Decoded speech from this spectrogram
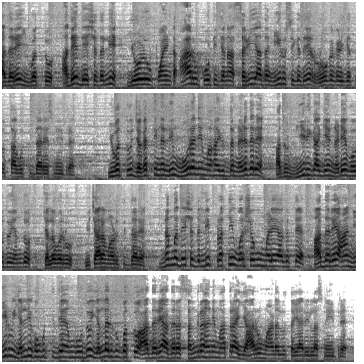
ಆದರೆ ಇವತ್ತು ಅದೇ ದೇಶದಲ್ಲಿ ಏಳು ಪಾಯಿಂಟ್ ಆರು ಕೋಟಿ ಜನ ಸರಿಯಾದ ನೀರು ಸಿಗದೆ ರೋಗಗಳಿಗೆ ತುತ್ತಾಗುತ್ತಿದ್ದಾರೆ ಸ್ನೇಹಿತರೆ. ಇವತ್ತು ಜಗತ್ತಿನಲ್ಲಿ ಮೂರನೇ ಮಹಾಯುದ್ಧ ನಡೆದರೆ ಅದು ನೀರಿಗಾಗಿಯೇ ನಡೆಯಬಹುದು ಎಂದು ಕೆಲವರು ವಿಚಾರ ಮಾಡುತ್ತಿದ್ದಾರೆ. ನಮ್ಮ ದೇಶದಲ್ಲಿ ಪ್ರತಿ ವರ್ಷವೂ ಮಳೆಯಾಗುತ್ತೆ. ಆದರೆ ಆ ನೀರು ಎಲ್ಲಿ ಹೋಗುತ್ತಿದೆ ಎಂಬುದು ಎಲ್ಲರಿಗೂ ಗೊತ್ತು. ಆದರೆ ಅದರ ಸಂಗ್ರಹಣೆ ಮಾತ್ರ ಯಾರು ಮಾಡಲು ತಯಾರಿಲ್ಲ ಸ್ನೇಹಿತರೆ.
